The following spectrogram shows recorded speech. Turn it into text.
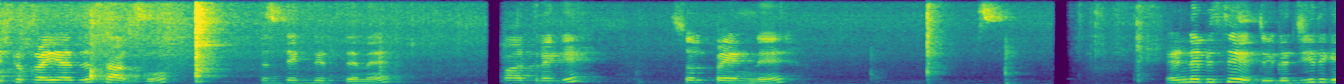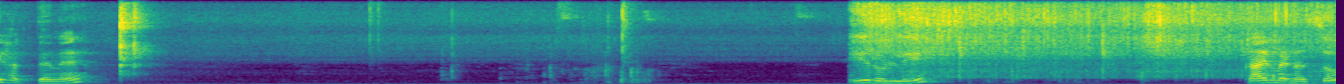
ಎಷ್ಟು ಫ್ರೈ ಆದರೆ ಸಾಕು. ಅದನ್ನು ತೆಗೆದಿರ್ತೇನೆ ಪಾತ್ರೆಗೆ ಸ್ವಲ್ಪ ಎಣ್ಣೆ. ಎಣ್ಣೆ ಬಿಸಿ ಆಯಿತು. ಈಗ ಜೀರಿಗೆ ಹಾಕ್ತೇನೆ. ಈರುಳ್ಳಿ, ಕಾಯಿಮೆಣಸು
